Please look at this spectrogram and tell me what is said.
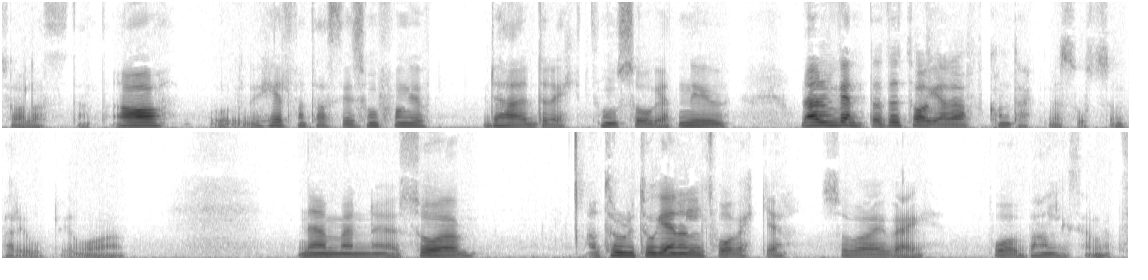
Socialassistent. Ja, helt fantastiskt. Hon fångade upp det här direkt. Hon såg att nu... Hon hade väntat ett tag, jag hade haft kontakt med SOS en period. Och, nej men eh, så jag tror det tog en eller två veckor så var jag iväg på behandlingshemmet.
